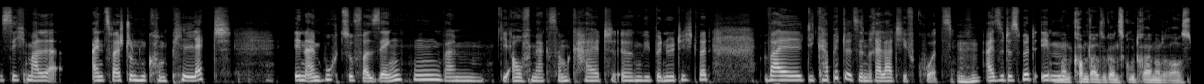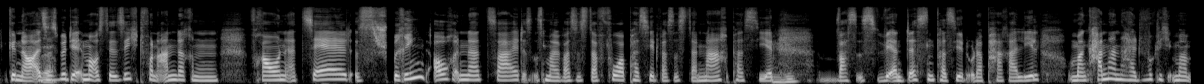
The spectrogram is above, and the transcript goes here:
sich mal ein, zwei Stunden komplett in ein Buch zu versenken, weil die Aufmerksamkeit irgendwie benötigt wird, weil die Kapitel sind relativ kurz. Mhm. Also das wird eben. Man kommt also ganz gut rein und raus. Genau, also ja. es wird ja immer aus der Sicht von anderen Frauen erzählt. Es springt auch in der Zeit. Es ist mal, was ist davor passiert, was ist danach passiert, mhm. was ist währenddessen passiert oder parallel. Und man kann dann halt wirklich immer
